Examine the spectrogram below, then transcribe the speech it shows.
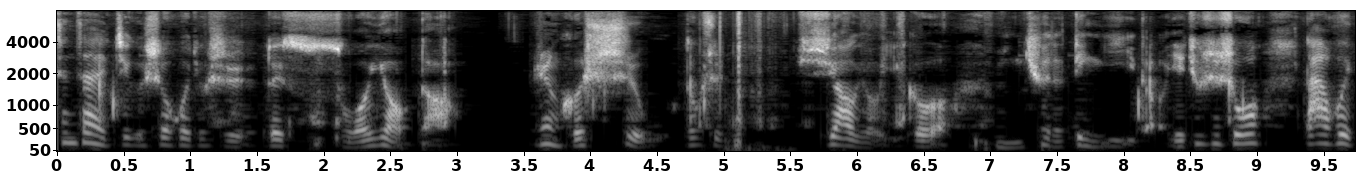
现在这个社会就是对所有的任何事物都是需要有一个明确的定义的，也就是说，大家会。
